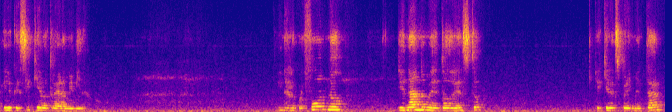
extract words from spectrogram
aquello que sí quiero traer a mi vida. Inhalo profundo, llenándome de todo esto que quiero experimentar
